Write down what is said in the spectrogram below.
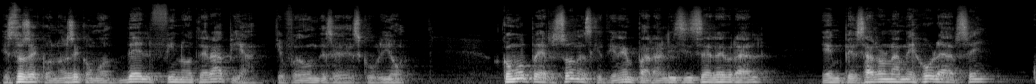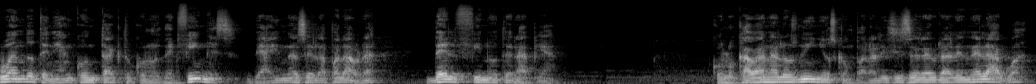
Esto se conoce como delfinoterapia, que fue donde se descubrió cómo personas que tienen parálisis cerebral empezaron a mejorarse cuando tenían contacto con los delfines. De ahí nace la palabra delfinoterapia. Colocaban a los niños con parálisis cerebral en el agua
